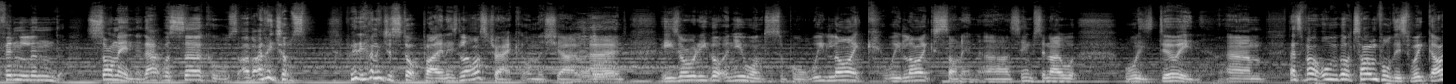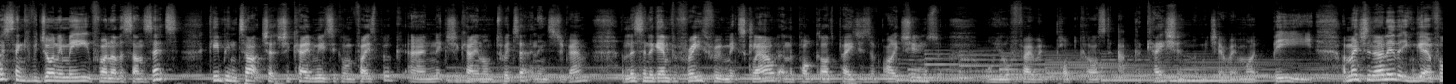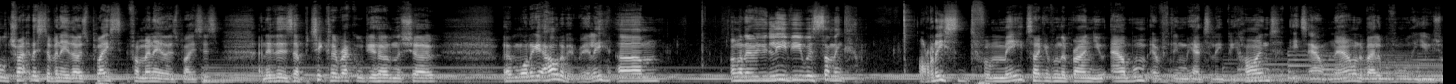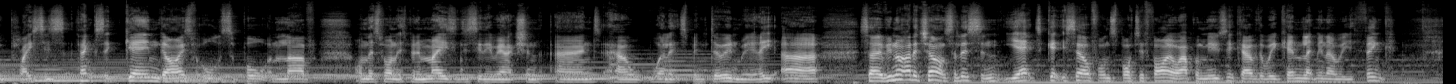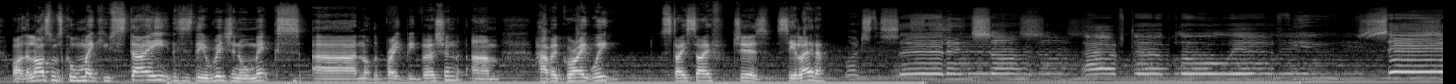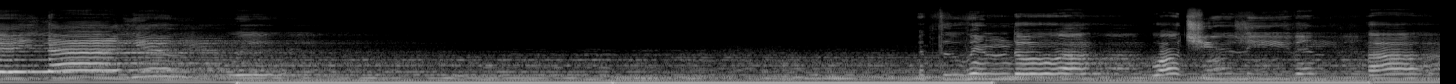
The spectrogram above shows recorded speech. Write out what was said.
Finland, Sonin. That was Circles. I've only just really only just stopped playing his last track on the show, and he's already got a new one to support. We like we like Sonin. Uh, seems to know what he's doing. Um, that's about all we've got time for this week, guys. Thank you for joining me for another Sunsets. Keep in touch at Chicane Music on Facebook and Nick Chicane on Twitter and Instagram. And listen again for free through Mixcloud and the podcast pages of iTunes or your favourite podcast application, whichever it might be. I mentioned earlier that you can get a full track list of any of those places from any of those places. And if there's a particular record you heard on the show and want to get hold of it, really, um, I'm going to leave you with something recent from me, taken from the brand new album, Everything We Had to Leave Behind. It's out now and available from all the usual places. Thanks again, guys, for all the support and love on this one. It's been amazing to see the reaction and how well it's been doing, really. Uh, so, if you've not had a chance to listen yet, get yourself on Spotify or Apple Music over the weekend. Let me know what you think. Right, the last one's called Make You Stay. This is the original mix, uh, not the breakbeat version. Um, have a great week. Stay safe. Cheers. See you later. Watch the setting sun, afterglow if you say that you will. At the window, I watch you leaving. I'll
